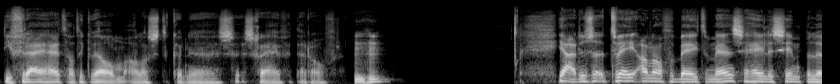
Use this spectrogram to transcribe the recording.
die vrijheid had ik wel om alles te kunnen schrijven daarover. Mhm. Ja, dus eh, twee analfabete mensen, hele simpele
